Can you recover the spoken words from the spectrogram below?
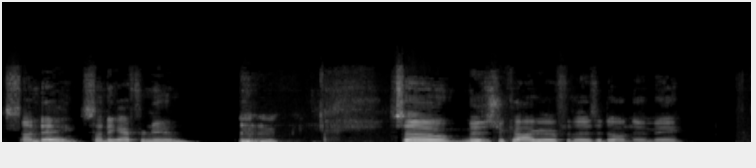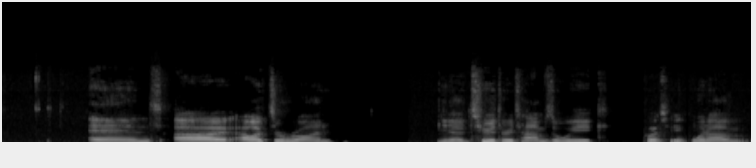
Sunday, Sunday afternoon. Mhm. So moved to Chicago for those that don't know me, and I I like to run, you know, two or three times a week Pussy. when I'm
